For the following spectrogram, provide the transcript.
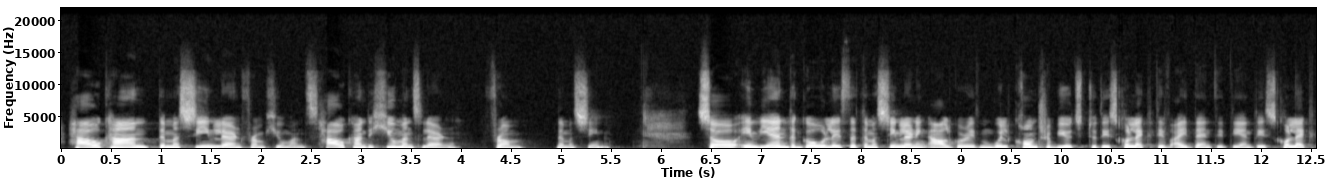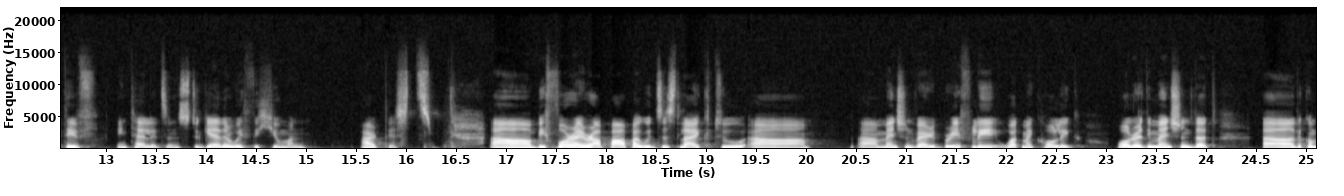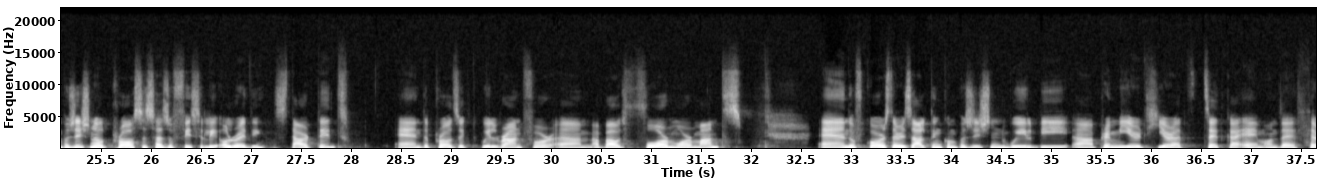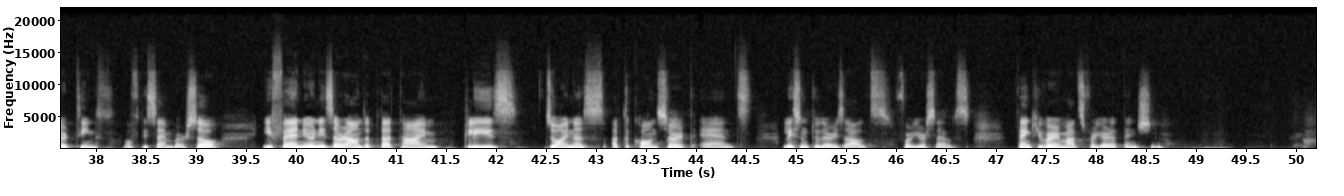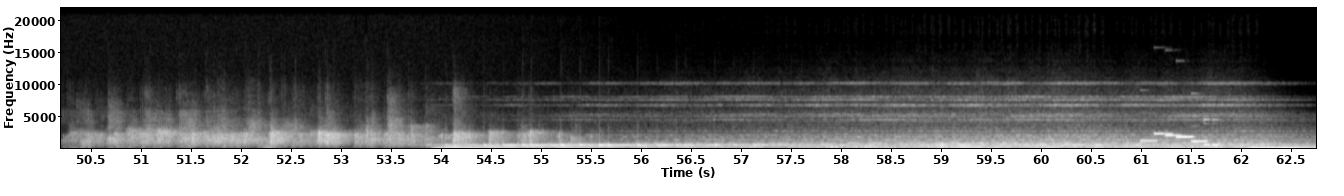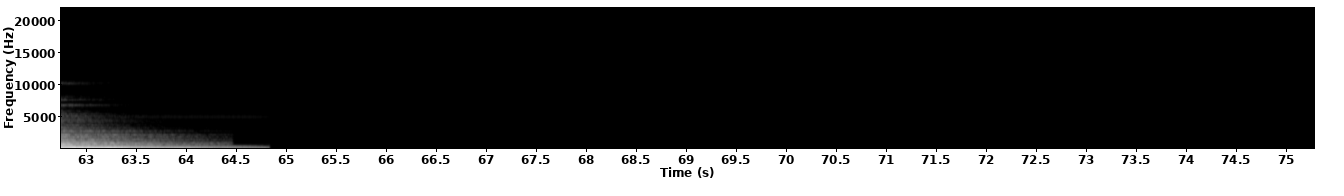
How can the machine learn from humans? How can the humans learn from the machine? So, in the end, the goal is that the machine learning algorithm will contribute to this collective identity and this collective intelligence together with the human artists. Uh, before I wrap up, I would just like to uh, uh, mention very briefly what my colleague already mentioned that uh, the compositional process has officially already started and the project will run for um, about four more months. And of course, the resulting composition will be uh, premiered here at ZKM on the 13th of December. So if anyone is around at that time, please join us at the concert and listen to the results for yourselves. Thank you very much for your attention.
